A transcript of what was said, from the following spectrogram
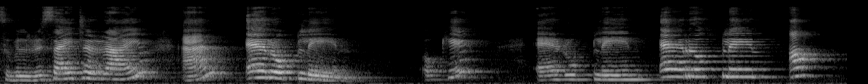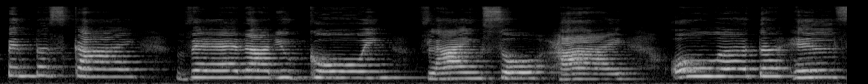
So we'll recite a rhyme and aeroplane. Okay? Aeroplane, aeroplane up in the sky. Where are you going? Flying so high. Over the hills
